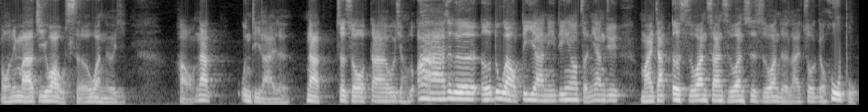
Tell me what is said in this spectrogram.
哦，你买它计划五十二万而已。好，那问题来了，那这时候大家会想说啊，这个额度好低啊，你一定要怎样去买一张二十万、三十万、四十万的来做一个互补？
